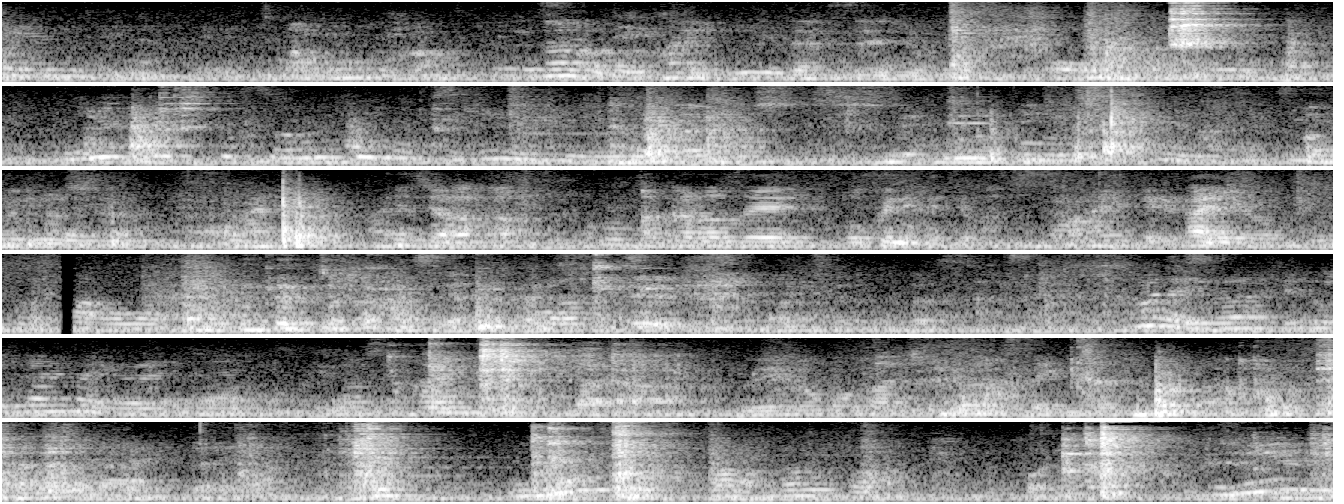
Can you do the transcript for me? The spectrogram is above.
けるみたいになってる。なるほど、はい、全然大丈夫です。入荷したその日の次の日に。わかりました。はいじゃあ赤赤ロゼ奥に入ってますはいまだ言われて、二回目は言われないんですけど。だから、上の子が中学生になるのが、あるんじゃないみたいな。んか。クレームで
